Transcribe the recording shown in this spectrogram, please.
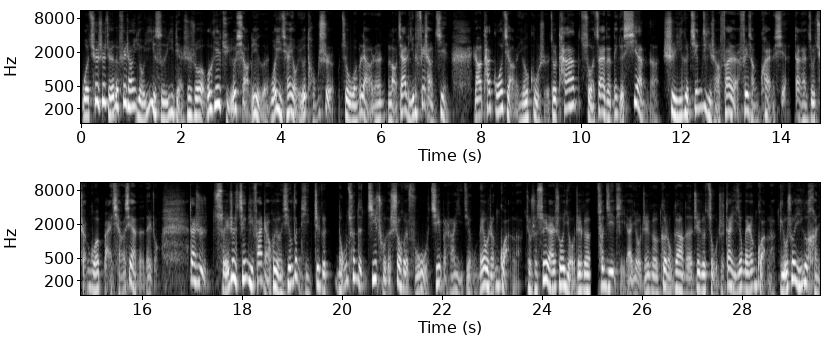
我确实觉得非常有意思的一点是说，我可以举一个小例子，我以前有一个同事，就我们两个人老家离得非常近，然后他跟我讲了一个故事，就是他所在的那个县呢，是一个经济上发展非常快的县，大概就全国百强县的那种。但是随着经济发展，会有一些问题，这个农村的基础的社会服务基本上已经没有人管了。就是虽然说有这个村集体啊，有这个各种各样的这个组织，但已经没人管了。比如说一个很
